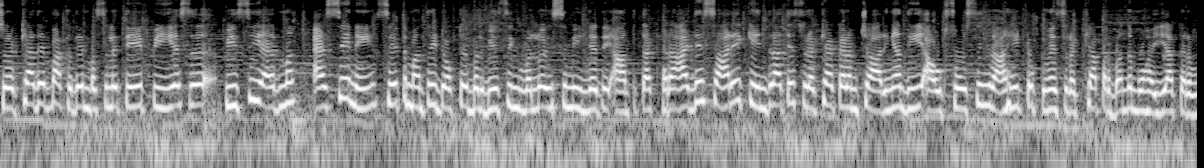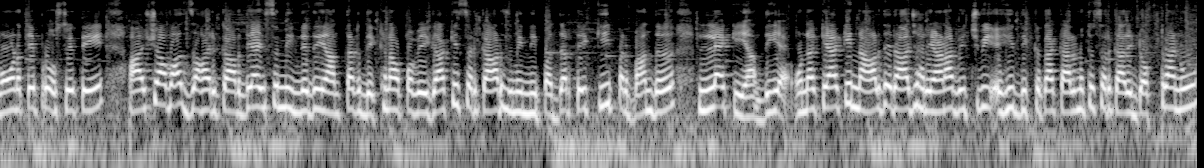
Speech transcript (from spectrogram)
ਸੁਰੱਖਿਆ ਦੇ ਭੱਖ ਦੇ ਮਸਲੇ ਤੇ ਪੀਐਸ, ਪੀਸੀਐਮ, ਐਸਏ ਨੇ ਸਿਹਤ ਮੰਤਰੀ ਡਾਕਟਰ ਬਲਬੀਰ ਸਿੰਘ ਵੱਲੋਂ ਇਸ ਮਹੀਨੇ ਦੇ ਅੰਤ ਤੱਕ ਰਾਜ ਦੇ ਸਾਰੇ ਕੇਂਦਰਾਂ ਤੇ ਸੁਰੱਖਿਆ ਕਰਮਚਾਰੀਆਂ ਦੀ ਆਊਟਸੋਰਸਿੰਗ ਰਾਹੀਂ ਢੁਕਵੇਂ ਸੁਰੱਖਿਆ ਪ੍ਰਬੰਧ ਮੁਹੱਈਆ ਕਰਵਾਉਣ ਅਤੇ ਭਰੋਸੇ ਤੇ ਆਸ਼ਾਵਾਦ ਜ਼ਾਹਿਰ ਕਰਦਿਆਂ ਇਸ ਮਹੀਨੇ ਦੇ ਅੰਤ ਤੱਕ ਦੇਖਣਾ ਪਵੇਗਾ ਕਿ ਸਰਕਾਰ ਜ਼ਮੀਨੀ ਪੱਧਰ ਤੇ ਕੀ ਪ੍ਰਬੰਧ ਲੈ ਕੇ ਆਂਦੀ ਹੈ। ਉਹਨਾਂ ਕਿਹਾ ਕਿ ਨਾਲ ਦੇ ਰਾਜ ਹਰਿਆਣਾ ਵਿੱਚ ਵੀ ਇਹੀ ਦਿੱਕਤਾਂ ਕਾਰਨ ਉੱਥੇ ਸਰਕਾਰੀ ਡਾਕਟਰਾਂ ਨੂੰ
